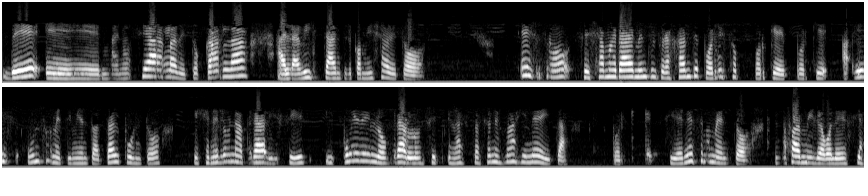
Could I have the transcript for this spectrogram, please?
de eh, manosearla, de tocarla a la vista, entre comillas, de todos. Eso se llama gravemente ultrajante por eso, ¿por qué? Porque es un sometimiento a tal punto que genera una parálisis y puede lograrlo en las situaciones más inéditas. Porque si en ese momento la familia o le decía,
